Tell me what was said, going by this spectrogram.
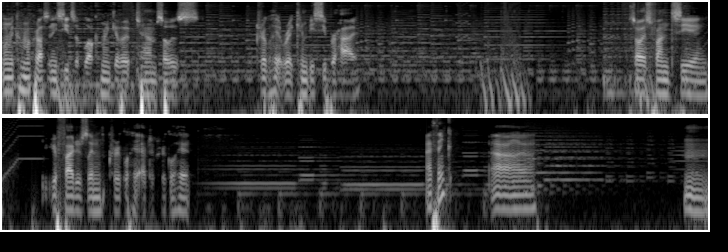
when we come across any seeds of luck, I'm gonna give it to him so his critical hit rate can be super high. It's always fun seeing your fighters land critical hit after critical hit. I think, uh, hmm.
